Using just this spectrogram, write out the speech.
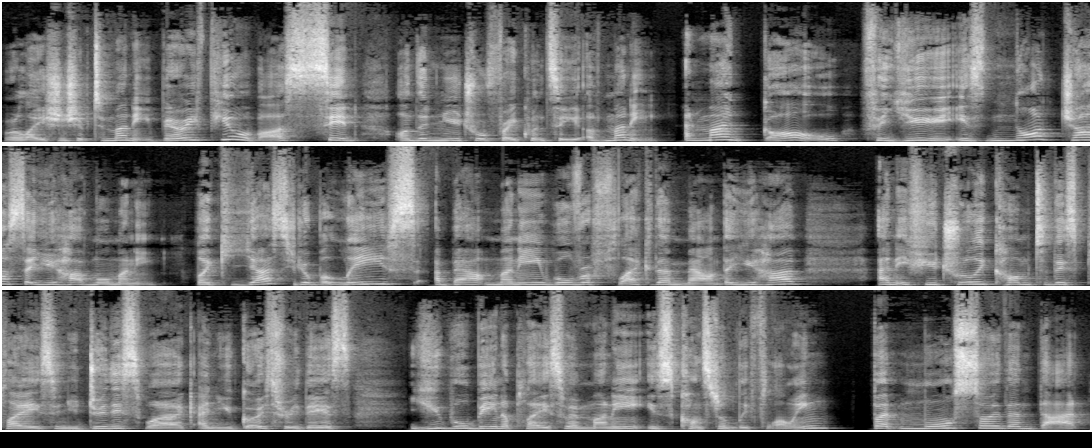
relationship to money. Very few of us sit on the neutral frequency of money. And my goal for you is not just that you have more money. Like, yes, your beliefs about money will reflect the amount that you have, and if you truly come to this place and you do this work and you go through this, you will be in a place where money is constantly flowing. But more so than that,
